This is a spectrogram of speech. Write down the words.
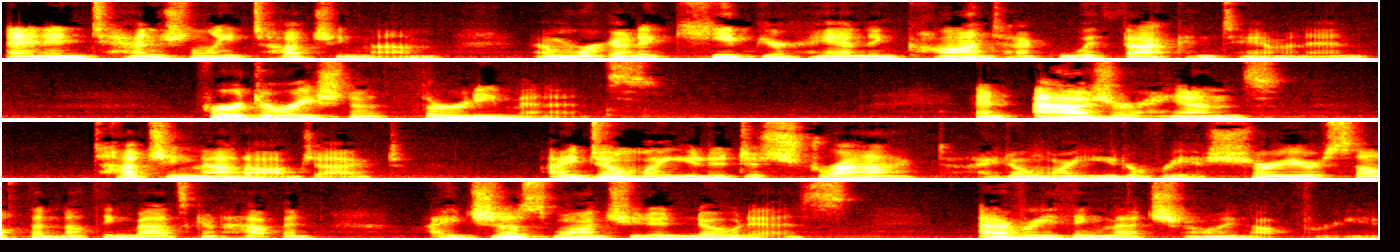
and intentionally touching them. And we're going to keep your hand in contact with that contaminant for a duration of 30 minutes. And as your hands touching that object, I don't want you to distract. I don't want you to reassure yourself that nothing bad's going to happen. I just want you to notice everything that's showing up for you.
